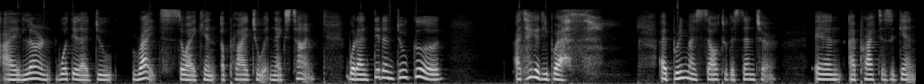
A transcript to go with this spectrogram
I learn what did I do right so I can apply to it next time. What I didn't do good, I take a deep breath. I bring myself to the center and I practice again.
